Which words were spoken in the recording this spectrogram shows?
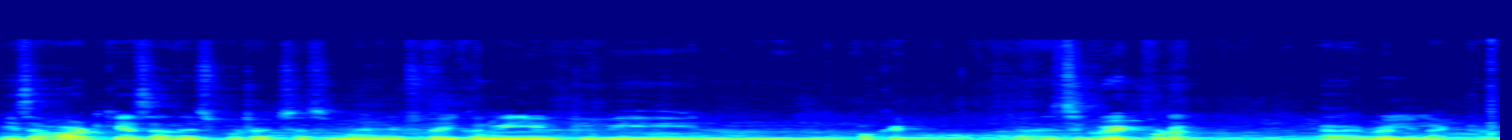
It's a hard case and it's put accessible and it's very convenient to be in the pocket. Yeah, it's a great product. I really like that.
